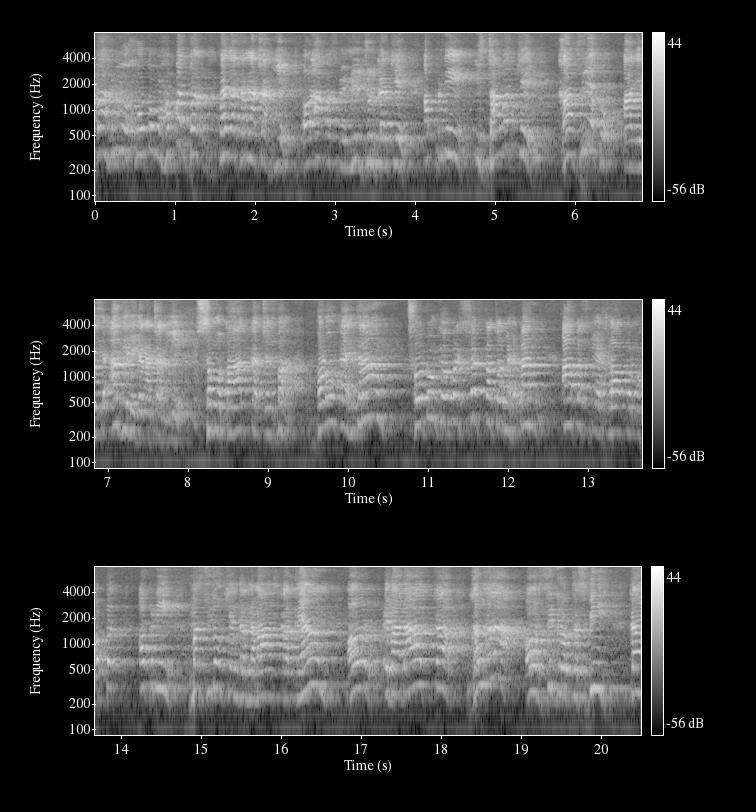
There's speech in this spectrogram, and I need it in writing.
باہمی اخوت و محبت پیدا کرنا چاہیے اور آپس میں مل جل کر کے اپنے اس دعوت کے قافلے کو آگے سے آگے لے جانا چاہیے۔ سموتات کا جذبہ، بڑوں کا احترام، چھوٹوں کے اوپر شفقت اور مہربانی، آپس میں اخلاق اور محبت، اپنی مسجدوں کے اندر نماز کا قیام اور عبادات کا غلغلہ اور ذکر و تسبیح کا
